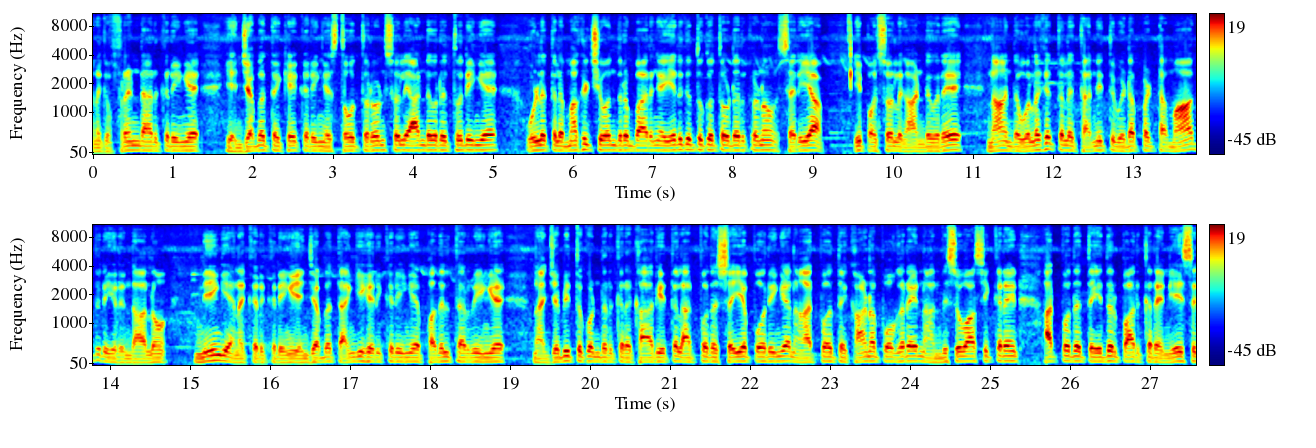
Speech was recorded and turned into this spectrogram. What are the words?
எனக்கு ஃப்ரெண்டாக இருக்கிறீங்க என் ஜெபத்தை கேட்குறீங்க ஸ்தோத்திரம்னு சொல்லி ஆண்டவரை துறீங்க உள்ளத்தில் மகிழ்ச்சி வந்துடும் பாருங்கள் எதுக்கு துக்கத்தோடு இருக்கணும்? சரியா? இப்போ சொல்லுங்கள் ஆண்டவரே நான் இந்த உலகத்தில் தனித்து விடப்பட்ட மாதிரி இருந்தாலும் நீங்கள் எனக்கு இருக்கிறீங்க என் ஜபத்தை அங்கீகரிக்கிறீங்க பதில் தர்றீங்க நான் ஜபித்து கொண்டிருக்கிற காரியத்தில் அற்புதம் செய்ய போகிறீங்க நான் அற்புதத்தை காணப்போகிறேன் நான் விசுவாசிக்கிறேன் அற்புதத்தை எதிர்பார்க்கிறேன். இயேசு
